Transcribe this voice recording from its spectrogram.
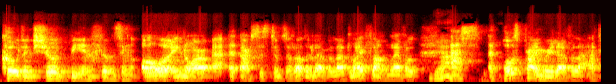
could and should be influencing all you know our our systems at other level at lifelong level yeah. at, at post-primary level at,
